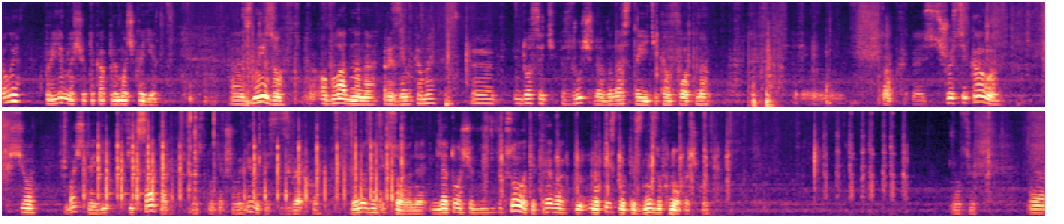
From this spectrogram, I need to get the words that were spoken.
Але приємно, що така примочка є. Е, Знизу обладнана резинками. Е, Досить зручно, вона стоїть і комфортно. Е, Так, е, щось цікаво, що бачите, фіксатор, ось тут, якщо ви дивитесь зверху, воно зафіксоване. Для того, щоб фіксувати, треба натиснути знизу кнопочку. Е,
